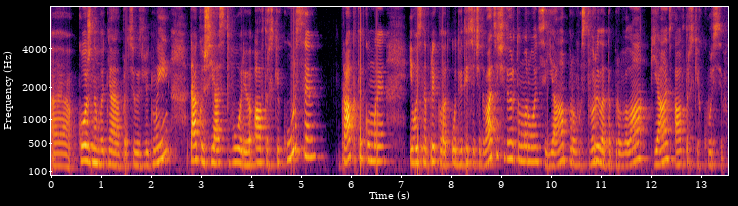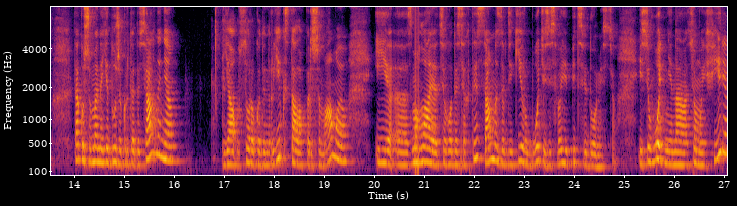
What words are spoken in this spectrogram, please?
Е, Кожного дня я працюю з людьми. Також я створюю авторські курси, практикуми. І ось, наприклад, у 2024 році я створила та провела 5 авторських курсів. Також у мене є дуже круте досягнення. Я у 41 рік стала вперше мамою, і е, змогла я цього досягти саме завдяки роботі зі своєю підсвідомістю. І сьогодні на цьому ефірі,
